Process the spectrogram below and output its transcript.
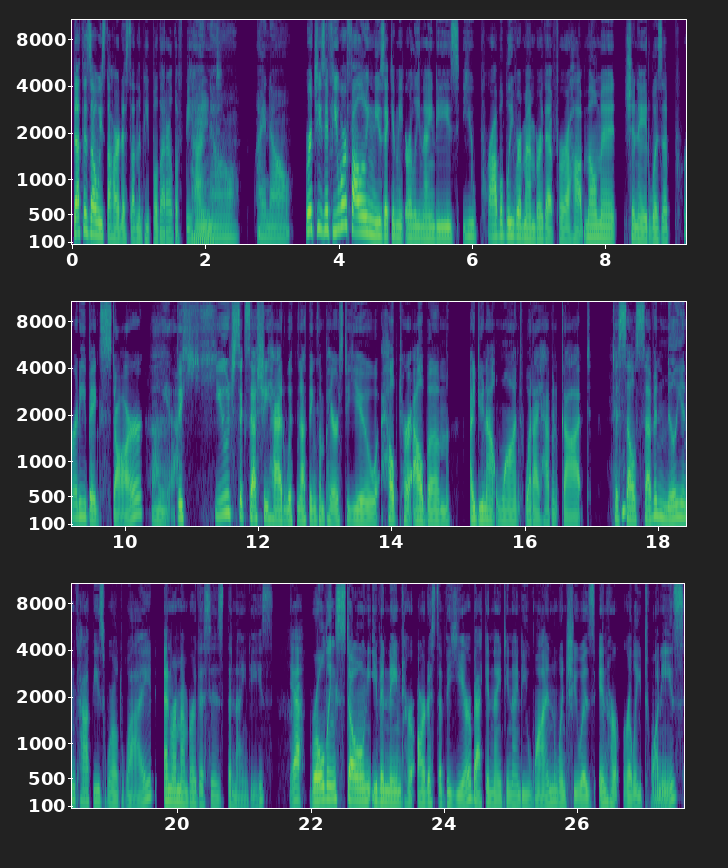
Death is always the hardest on the people that are left behind. I know. I know. Richies, if you were following music in the early 90s, you probably remember that for a hot moment, Sinead was a pretty big star. Oh, yeah. The huge success she had with Nothing Compares to You helped her album, I Do Not Want What I Haven't Got, to mm-hmm. sell 7 million copies worldwide. And remember, this is the 90s. Yeah. Rolling Stone even named her Artist of the Year back in 1991 when she was in her early 20s.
